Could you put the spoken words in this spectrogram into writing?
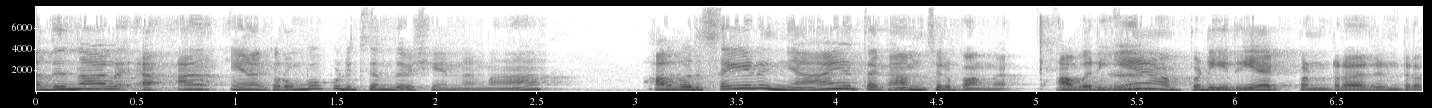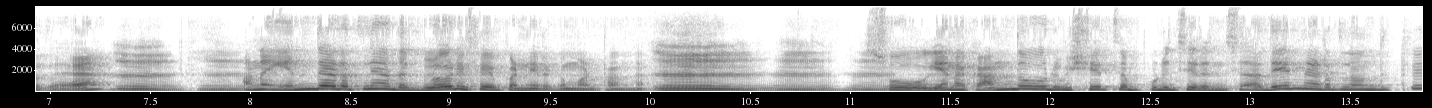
அதனால எனக்கு ரொம்ப பிடிச்சிருந்த விஷயம் என்னன்னா அவர் சைடு நியாயத்தை காமிச்சிருப்பாங்க. அவர் ஏன் அப்படி ரியாக்ட் பண்றாருன்றத. ஆனா எந்த இடத்துலயும் அதை க்ளோரிஃபை பண்ணிருக்க மாட்டாங்க. சோ எனக்கு அந்த ஒரு விஷயத்துல பிடிச்சிருந்துச்சு. அதே நேரத்துல வந்துட்டு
